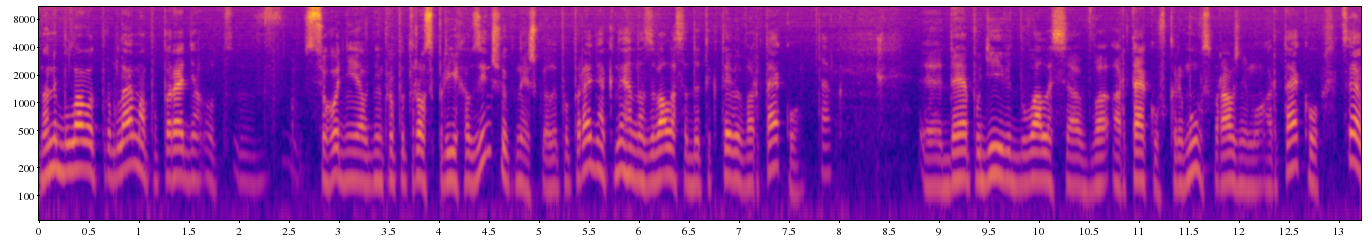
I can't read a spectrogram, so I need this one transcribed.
У мене була от проблема попередня. От сьогодні я в Дніпропетровськ приїхав з іншою книжкою, але попередня книга називалася Детективи в Артеку, Так. е, де події відбувалися в Артеку в Криму, в справжньому Артеку. Це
